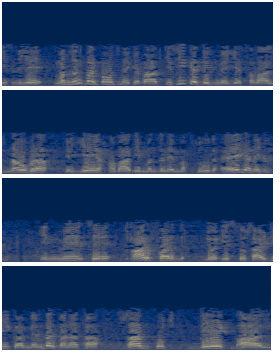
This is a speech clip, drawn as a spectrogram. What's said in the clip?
اس لیے منزل پر پہنچنے کے بعد کسی کے دل میں یہ سوال نہ ابھرا کہ یہ ہماری منزل مقصود ہے یا نہیں۔ ان میں سے ہر فرد جو اس سوسائٹی کا ممبر بنا تھا، سب کچھ دیکھ بھال،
